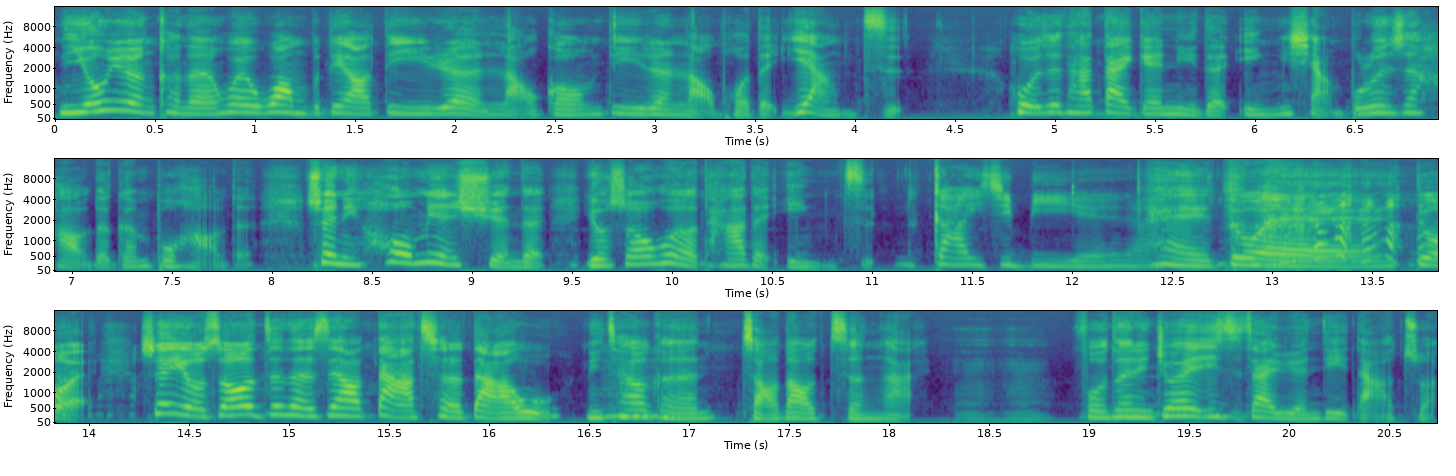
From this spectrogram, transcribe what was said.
你永远可能会忘不掉第一任老公、第一任老婆的样子。或者是他带给你的影响，不论是好的跟不好的，所以你后面选的有时候会有他的影子。嘎一起毕业，嘿，对 对，所以有时候真的是要大彻大悟，你才有可能找到真爱。嗯哼，否则你就会一直在原地打转。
